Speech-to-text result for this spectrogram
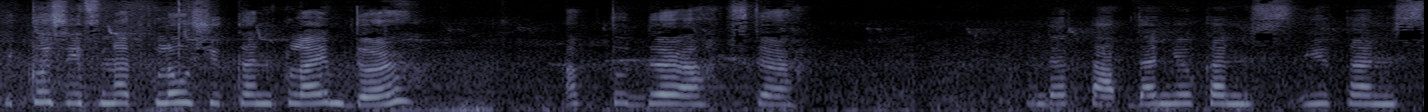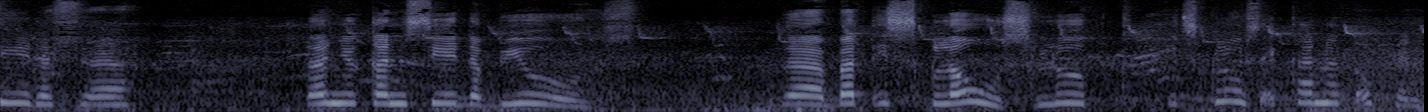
Because if not close, you can climb there. Up to there, there. On the top. Then you can you can see the uh, then you can see the view. There, but it's closed. Look, it's closed. I cannot open.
